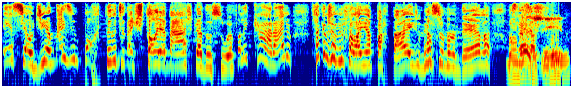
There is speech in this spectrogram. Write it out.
esse é o dia mais importante da história da África do Sul. Eu falei, caralho, será que ele já ouviu falar em Apartheid, Nelson Mandela? Ele, Imagino.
